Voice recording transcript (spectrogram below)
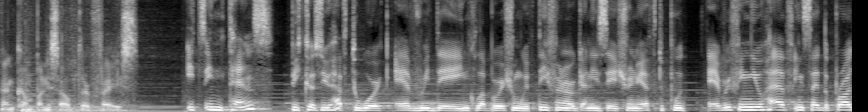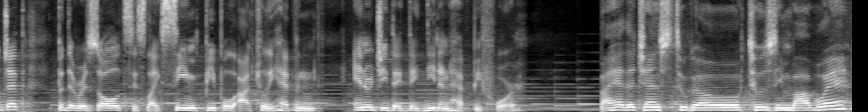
and companies out there face. It's intense because you have to work every day in collaboration with different organizations. You have to put everything you have inside the project, but the results is like seeing people actually having energy that they didn't have before. I had a chance to go to Zimbabwe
